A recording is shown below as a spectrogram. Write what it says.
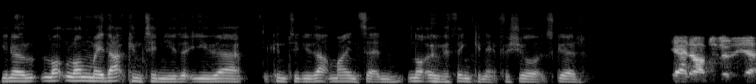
you know, long may that continue. That you uh, continue that mindset and not overthinking it for sure. It's good. Yeah, no, absolutely, yeah.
